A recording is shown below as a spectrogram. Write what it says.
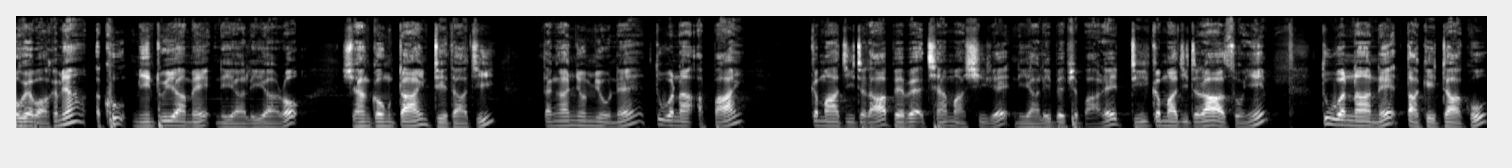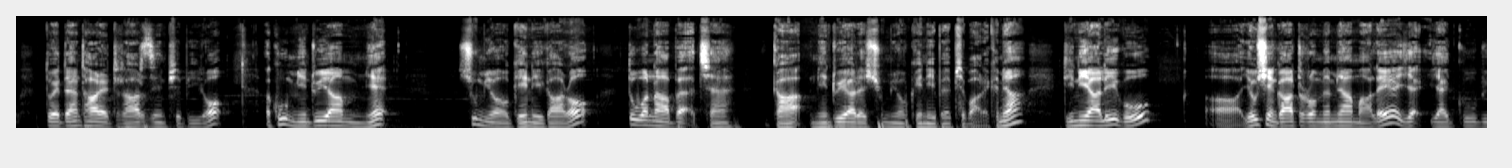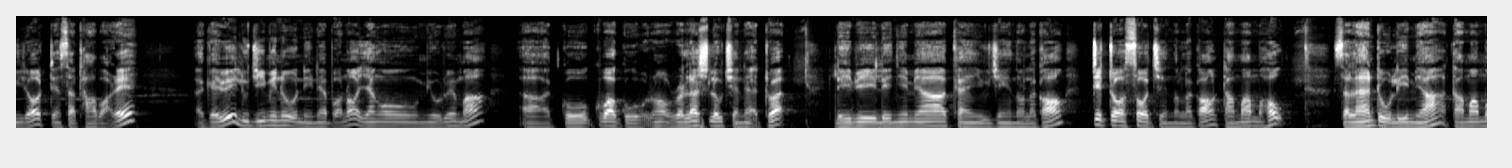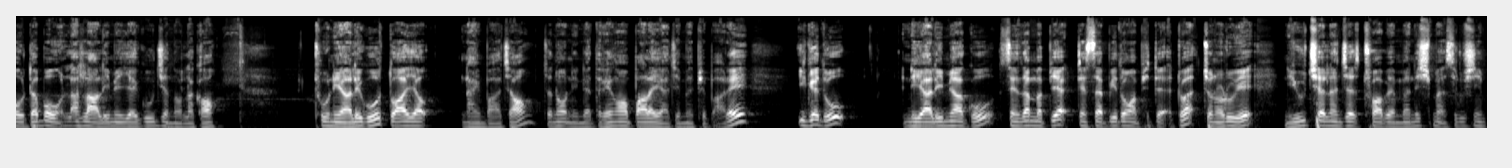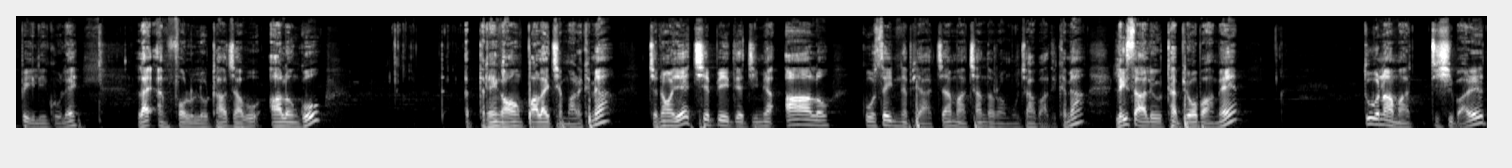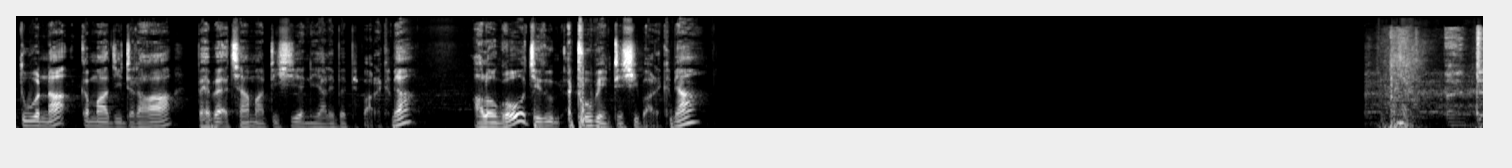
ဟုတ်ကဲ့ပါခင်ဗျာအခုမြင်တွေ့ရမယ့်နေရာလေးကတော့ရန်ကုန်တိုင်းဒေသကြီးတန်ငန်းညွန့်မြို့နယ်တူဝနာအပိုင်းကမာကြီးတရားဘဲဘဲအချမ်းမှာရှိတဲ့နေရာလေးပဲဖြစ်ပါတယ်ဒီကမာကြီးတရားဆိုရင်တူဝနာနဲ့တာကေတာကိုတွေ့တန်းထားတဲ့တရားတစ်စင်းဖြစ်ပြီးတော့အခုမြင်တွေ့ရမယ့်ရှုမြော်ခင်းတွေကတော့တူဝနာဘက်အချမ်းကမြင်တွေ့ရတဲ့ရှုမြော်ခင်းတွေပဲဖြစ်ပါတယ်ခင်ဗျာဒီနေရာလေးကို အာရုပ်ရှင်ကားတော်တော်များများမှာလည်းရိုက်ရိုက်ကူးပြီးတော့တင်ဆက်ထားပါတယ်အကယ်၍လူကြီးမင်းတို့အနေနဲ့ပေါ့နော်ရန်ကုန်မြို့တွင်းမှာအာကိုကိုကကိုနော် relax လုပ်ချင်တဲ့အတွက်လေးပြေးလေးညင်းများခံယူခြင်းတော့၎င်း TikTok ဆော့ခြင်းတော့၎င်းဒါမှမဟုတ်ဇလန်းတူလေးများဒါမှမဟုတ်ဓာတ်ပုံလှလှလေးများရိုက်ကူးခြင်းတော့၎င်းထိုနေရာလေးကိုတွားရောက်နိုင်ပါကြောင်းကျွန်တော်အနေနဲ့သတင်းကောင်းပါလိုက်ရခြင်းပဲဖြစ်ပါတယ်ဤကဲ့သို့ နေရာလေးများကိုစင်စက်မပြတ်တင်ဆက်ပေးတော့မှာဖြစ်တဲ့အတွက်ကျွန်တော်တို့ရဲ့ New Challenges Travel Management Solution page လေးကိုလည်း like and follow လုပ်ထားကြဖို့အားလုံးကိုသတင်းကောင်းပါလိုက်ချင်ပါတယ်ခင်ဗျာကျွန်တော်ရဲ့ချစ်ပေတဲ့ကြီးများအားလုံးကိုယ်စိတ်နှပြချမ်းသာချမ်းသာတော်မူကြပါသည်ခင်ဗျာလိပ်စာလေးကိုထပ်ပြောပါမယ်သူဝနာမှာတည်ရှိပါတယ်သူဝနာကမာကြီးတရားဘဲဘဲအချမ်းမှာတည်ရှိတဲ့နေရာလေးပဲဖြစ်ပါတယ်ခင်ဗျာအားလုံးကိုကျေးဇူးအထူးပင်တင်ရှိပါတယ်ခင်ဗျာ Uh,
